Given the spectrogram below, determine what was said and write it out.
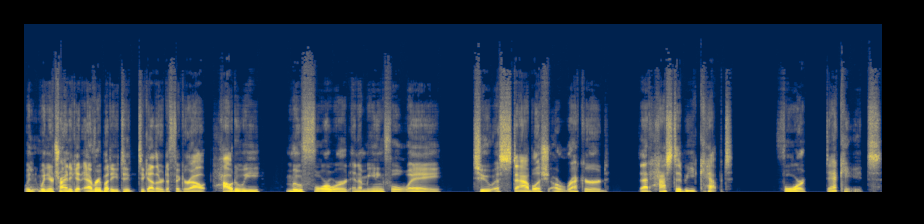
when, when you're trying to get everybody to, together to figure out how do we move forward in a meaningful way to establish a record that has to be kept for decades.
